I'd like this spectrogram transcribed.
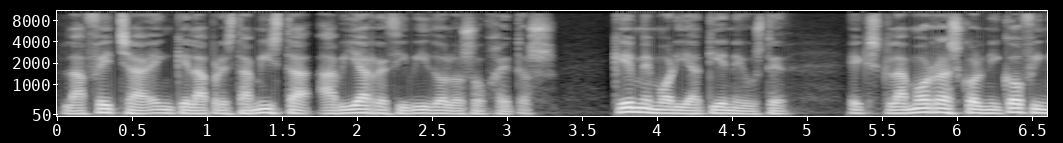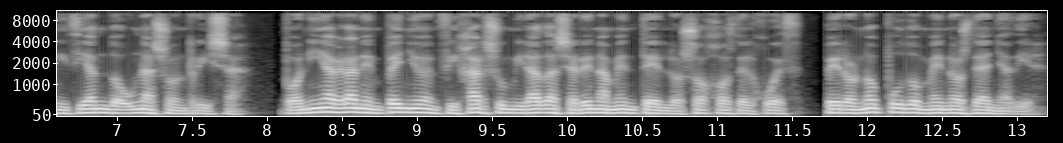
la fecha en que la prestamista había recibido los objetos. ¿Qué memoria tiene usted? exclamó Raskolnikov iniciando una sonrisa. Ponía gran empeño en fijar su mirada serenamente en los ojos del juez, pero no pudo menos de añadir.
